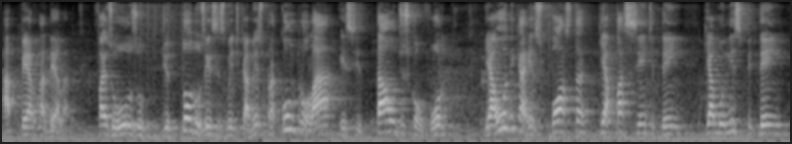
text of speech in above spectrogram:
à perna dela faz o uso de todos esses medicamentos para controlar esse tal desconforto e a única resposta que a paciente tem, que a munícipe tem,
